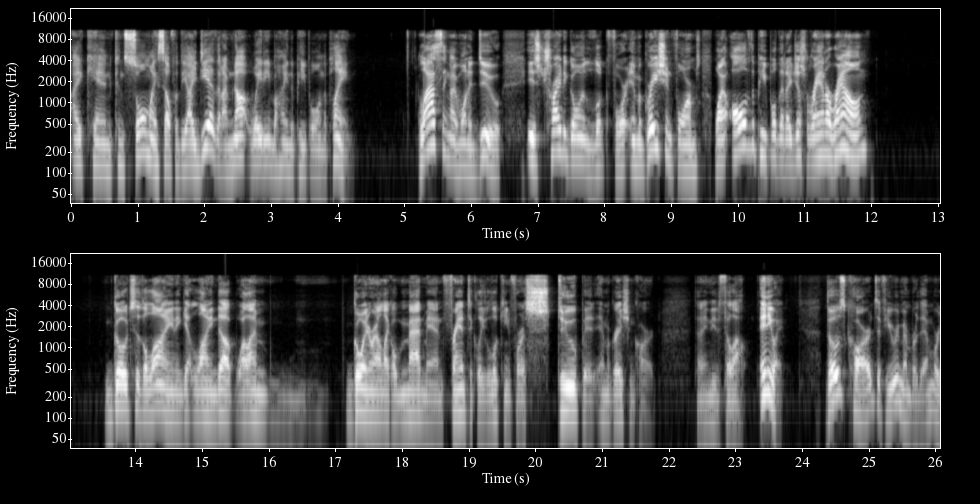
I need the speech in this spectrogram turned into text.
I can console myself with the idea that I'm not waiting behind the people on the plane. Last thing I want to do is try to go and look for immigration forms while all of the people that I just ran around go to the line and get lined up while I'm going around like a madman frantically looking for a stupid immigration card that I need to fill out. Anyway, those cards, if you remember them, were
